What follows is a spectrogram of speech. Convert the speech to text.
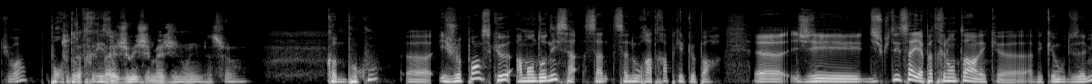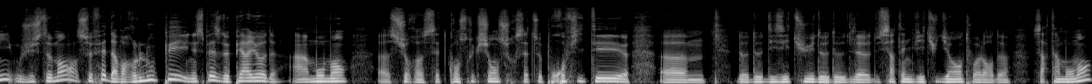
tu vois, pour d'autres raisons Bah, oui, j'imagine, oui, bien sûr. comme beaucoup. Euh, et je pense que à un moment donné, ça, ça, ça nous rattrape quelque part. Euh, j'ai discuté de ça il y a pas très longtemps avec euh, avec un ou deux amis, où justement, ce fait d'avoir loupé une espèce de période à un moment euh, sur euh, cette construction, sur cette se profiter euh, de, de des études, de, de, de certaines vies étudiantes ou alors de certains moments,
